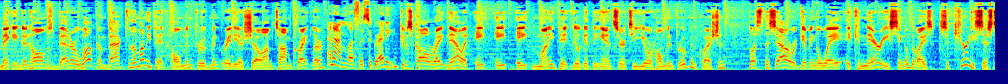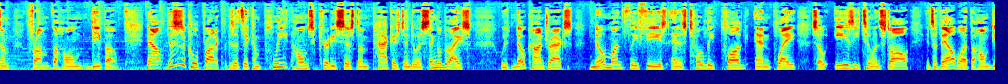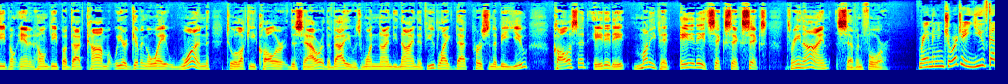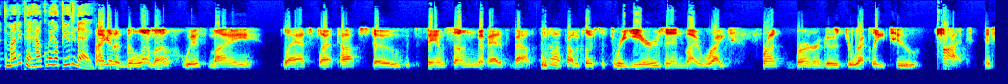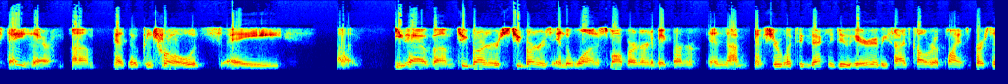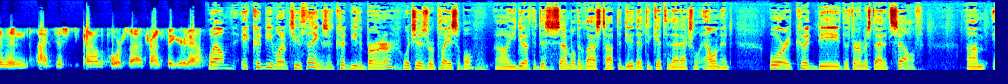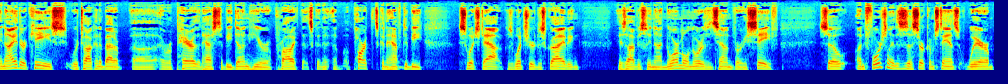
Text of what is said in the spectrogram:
Making good homes better. Welcome back to the Money Pit Home Improvement Radio Show. I'm Tom Kraeutler. And I'm Leslie Segrete. Give us a call right now at 888 Money Pit. You'll get the answer to your home improvement question. Plus, this hour, we're giving away a Canary single device security system from the Home Depot. Now, this is a cool product because it's a complete home security system packaged into a single device with no contracts, no monthly fees, and is totally plug and play. So easy to install. It's available at the Home Depot and at homedepot.com. But we are giving away one to a lucky caller this hour. The value is one ninety nine. If you'd like that person to be you, call us at 888 Money Pit, 888 666 3974. Raymond in Georgia, you've got the Money Pit. How can we help you today? I got a dilemma with my glass flat top stove. It's a Samsung. I've had it for about uh, probably close to three years, and my right front burner goes directly to hot and stays there. Um, has no control. It's a uh, you have um, two burners, two burners in the one, a small burner and a big burner. And I'm not sure what to exactly do here besides call her appliance person. And I just kind of on the poor side trying to figure it out. Well, it could be one of two things. It could be the burner, which is replaceable. Uh, you do have to disassemble the glass top to do that to get to that actual element, or it could be the thermostat itself. Um, in either case, we're talking about a, uh, a repair that has to be done here, a product that's going to, a, part that's going to have to be switched out because what you're describing is obviously not normal, nor does it sound very safe. So, unfortunately, this is a circumstance where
